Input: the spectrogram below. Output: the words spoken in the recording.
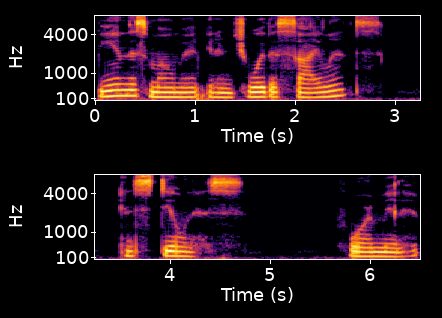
be in this moment and enjoy the silence and stillness for a minute.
